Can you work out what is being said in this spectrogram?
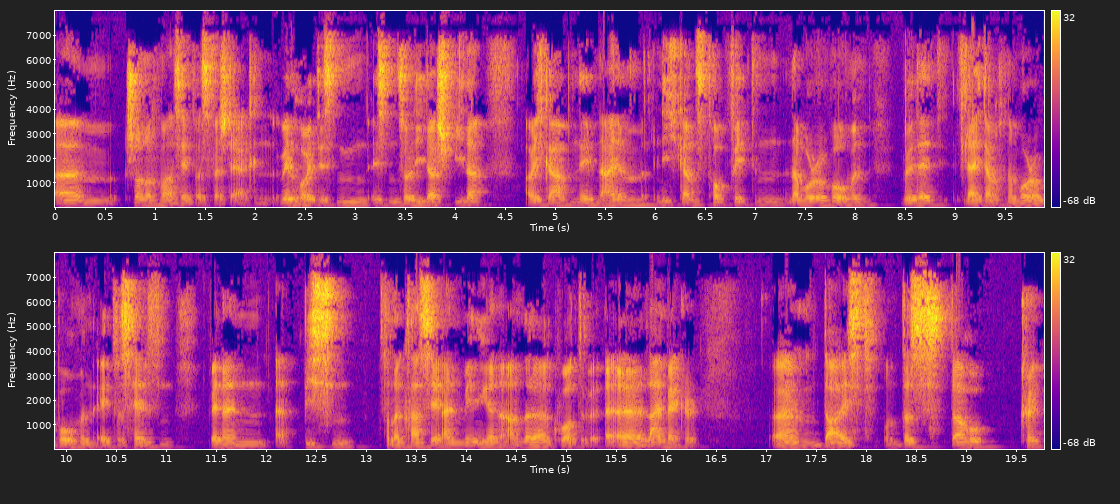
ähm, schon nochmals etwas verstärken. Will heute ist ein, ist ein solider Spieler, aber ich glaube, neben einem nicht ganz topfitten Namoro Bowman würde vielleicht auch Namoro Bowman etwas helfen, wenn ein bisschen von der Klasse ein weniger ein anderer Quarter, äh, Linebacker ähm, da ist. Und das da könnt,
